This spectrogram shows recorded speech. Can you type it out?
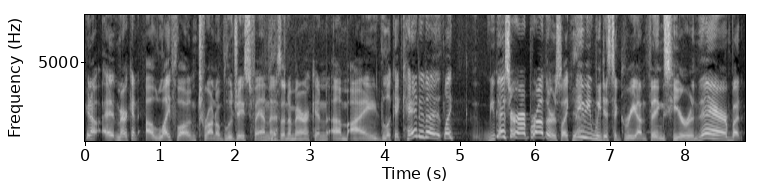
you know, American, a lifelong Toronto Blue Jays fan. As an American, um, I look at Canada like you guys are our brothers. Like Yeah. maybe we disagree on things here and there, but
